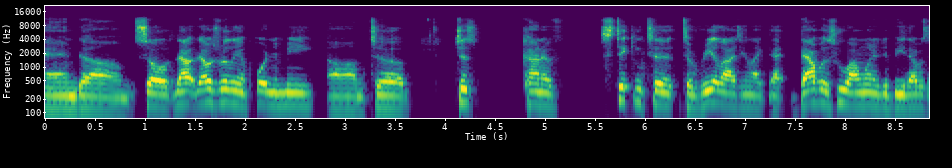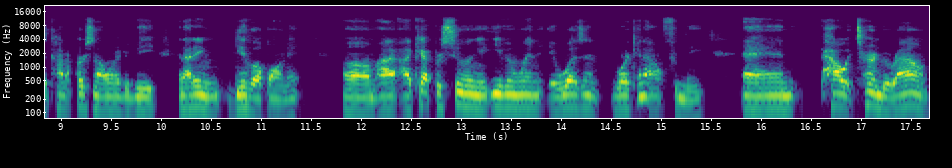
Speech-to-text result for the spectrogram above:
And um, so that, that was really important to me um, to just kind of sticking to to realizing like that that was who I wanted to be. That was the kind of person I wanted to be, and I didn't give up on it. Um, I, I kept pursuing it even when it wasn't working out for me, and how it turned around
